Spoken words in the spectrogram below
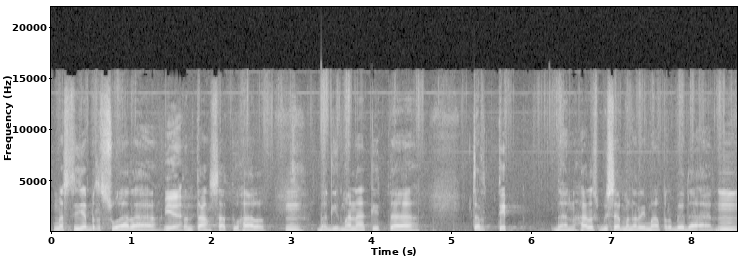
mestinya bersuara Iya. tentang satu hal Hmm. bagaimana kita tertib dan harus bisa menerima perbedaan. Hmm.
